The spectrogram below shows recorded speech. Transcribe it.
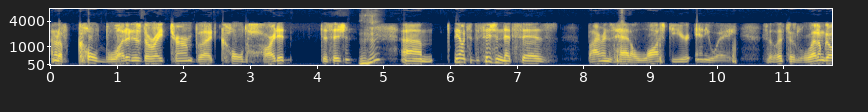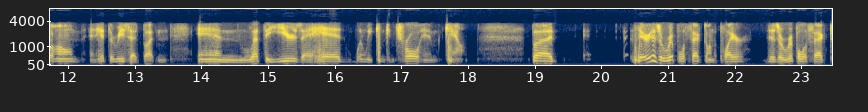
I don't know if cold blooded is the right term, but cold hearted decision. Mm-hmm. Um, you know, it's a decision that says Byron's had a lost year anyway. So let's just let him go home and hit the reset button and let the years ahead when we can control him count. But there is a ripple effect on the player. There's a ripple effect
